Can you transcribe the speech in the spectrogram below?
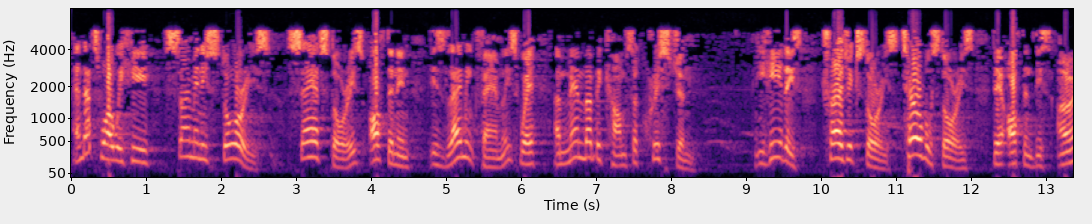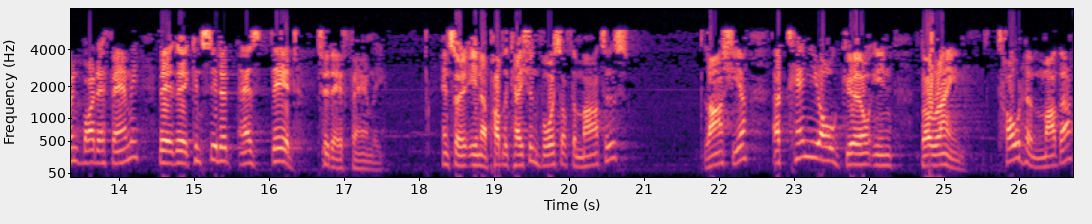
And that's why we hear so many stories, sad stories, often in Islamic families, where a member becomes a Christian. You hear these tragic stories, terrible stories. They're often disowned by their family. They're, they're considered as dead to their family. And so in a publication, Voice of the Martyrs, last year, a 10-year-old girl in Bahrain told her mother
